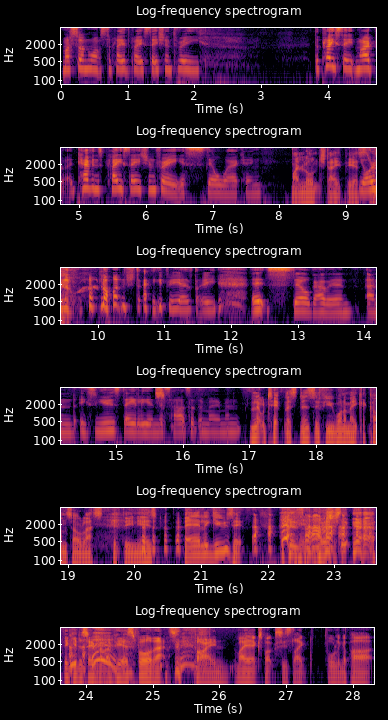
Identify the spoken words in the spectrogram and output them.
my son wants to play the PlayStation Three. The PlayStation, my Kevin's PlayStation Three is still working. My launch day PS3. Your launch day PS3, it's still going, and it's used daily in this house at the moment. Little tip, listeners, if you want to make a console last 15 years, barely use it. Because I was just thinking the same about my PS4. That's fine. My Xbox is like falling apart,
